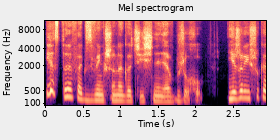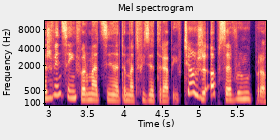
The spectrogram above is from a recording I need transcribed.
Jest to efekt zwiększonego ciśnienia w brzuchu. Jeżeli szukasz więcej informacji na temat fizjoterapii w ciąży, obserwuj mój profil.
